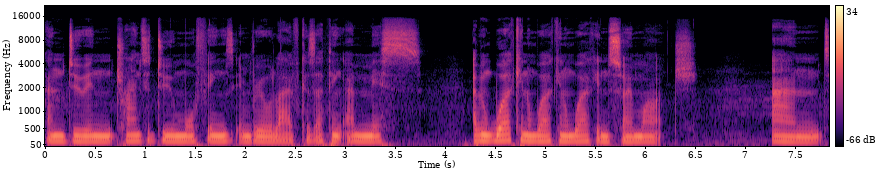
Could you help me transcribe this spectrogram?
and doing trying to do more things in real life because i think i miss i've been working and working and working so much. And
